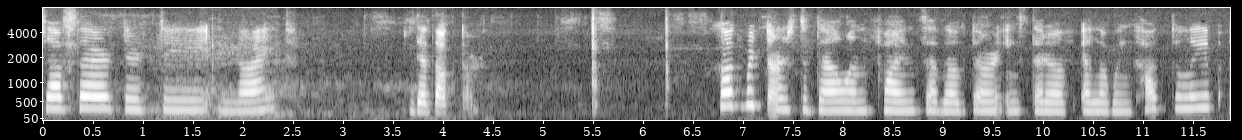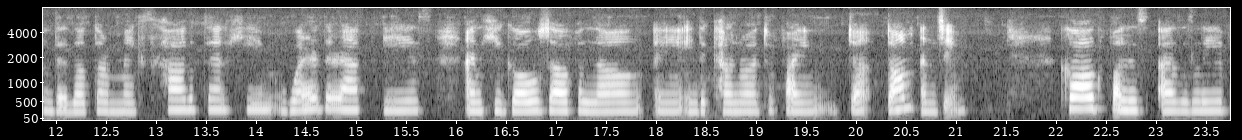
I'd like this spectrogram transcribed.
Chapter 39 The Doctor Huck returns to town and finds a doctor instead of allowing Huck to leave. The doctor makes Huck tell him where the rat is, and he goes off alone in the canoe to find Tom and Jim. Huck falls asleep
